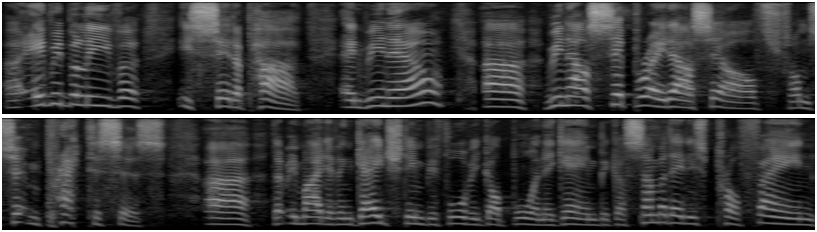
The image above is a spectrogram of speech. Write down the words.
Uh, every believer is set apart, and we now uh, we now separate ourselves from certain practices uh, that we might have engaged in before we got born again, because some of that is profane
